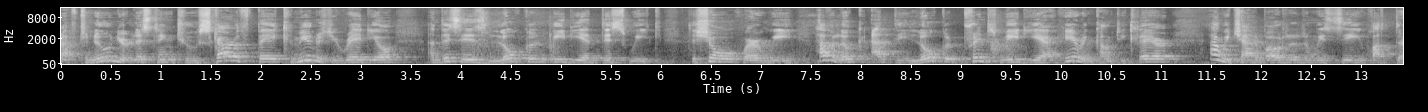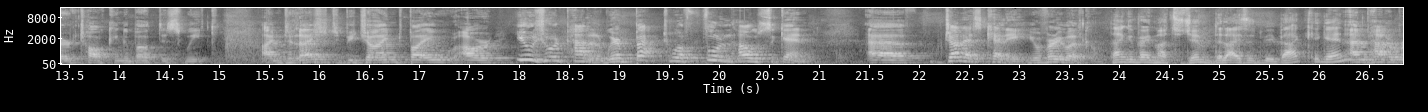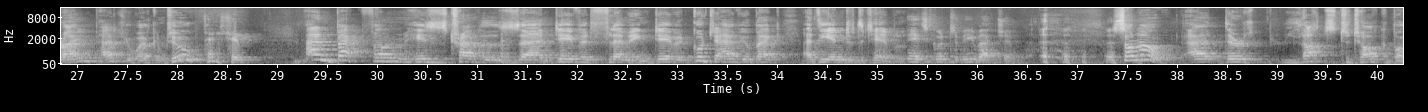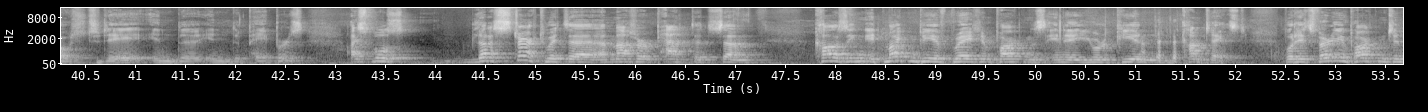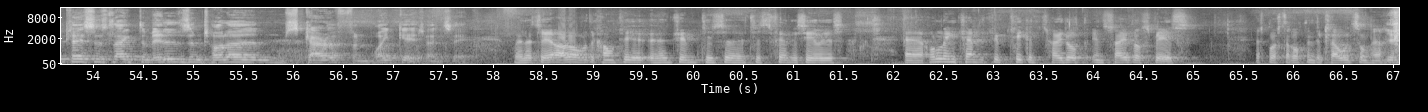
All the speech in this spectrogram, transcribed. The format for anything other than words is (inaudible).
afternoon. You're listening to Scariff Bay Community Radio, and this is Local Media This Week, the show where we have a look at the local print media here in County Clare and we chat about it and we see what they're talking about this week. I'm delighted to be joined by our usual panel. We're back to a full house again. Uh, John S. Kelly, you're very welcome. Thank you very much, Jim. Delighted to be back again. And Pat O'Brien. Pat, you're welcome too. Thanks, Jim. And back from his travels, uh, David Fleming. David, good to have you back at the end of the table. It's good to be back, Jim. (laughs) so now, uh, there's lots to talk about today in the in the papers. I suppose let us start with a, a matter, Pat, that's um, causing. It mightn't be of great importance in a European (laughs) context, but it's very important in places like the Mills and Tulla and Scariff and Whitegate, I'd say. Well, I'd say all over the county, uh, Jim, it is, uh, fairly serious. Uh, hurling championship tickets tied up in cyberspace. I suppose they're up in the clouds somewhere. Yeah.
